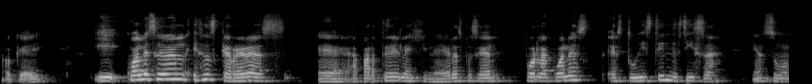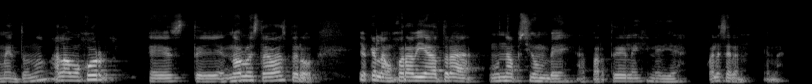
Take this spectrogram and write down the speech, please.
Ok. ¿Y cuáles eran esas carreras, eh, aparte de la ingeniería espacial, por la cual estuviste indecisa en su momento, ¿no? A lo mejor este, no lo estabas, pero yo que a lo mejor había otra, una opción B, aparte de la ingeniería. ¿Cuáles eran, Emma?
